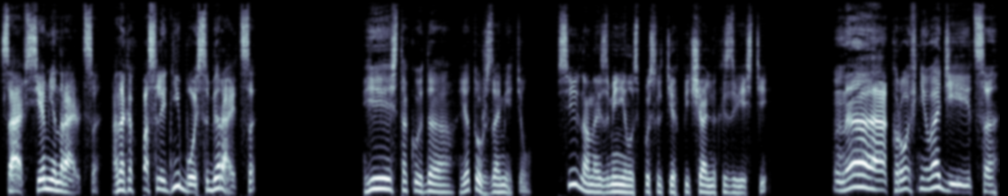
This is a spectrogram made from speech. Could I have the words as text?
«Совсем не нравится. Она как в последний бой собирается». «Есть такой, да, я тоже заметил. Сильно она изменилась после тех печальных известий». «Да, кровь не водится»,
